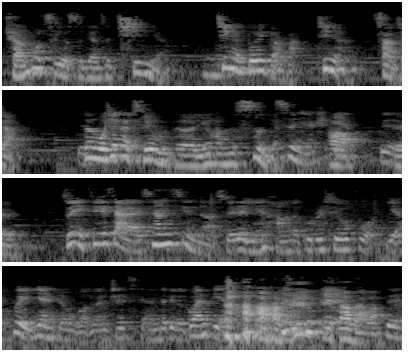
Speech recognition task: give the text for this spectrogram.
全部持有时间是七年，七年多一点吧，七年上下。对。但是我现在持有呃银行是四年。四年时间，啊对。对，所以接下来相信呢，随着银行的估值修复，也会验证我们之前的这个观点。这当然了。对，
